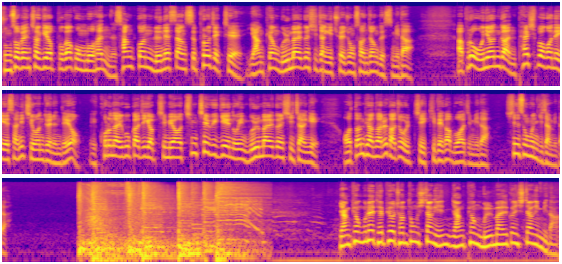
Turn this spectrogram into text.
중소벤처기업부가 공모한 상권 르네상스 프로젝트에 양평 물맑은 시장이 최종 선정됐습니다. 앞으로 5년간 80억 원의 예산이 지원되는데요. 코로나19까지 겹치며 침체 위기에 놓인 물맑은 시장이 어떤 변화를 가져올지 기대가 모아집니다. 신승훈 기자입니다. 양평군의 대표 전통시장인 양평 물맑은 시장입니다.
